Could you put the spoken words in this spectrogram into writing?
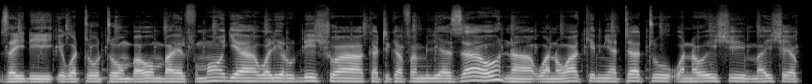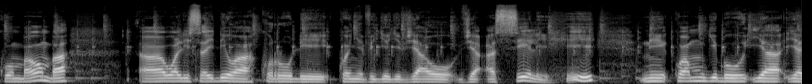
Zaidi ya watoto ombaomba elfu moja walirudishwa katika familia zao na wanawake miatatu wanaoishi maisha ya kuombaomba uh, walisaidiwa kurudi kwenye vijiji vyao vya asili. Hii ni kwa mujibu ya, ya,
